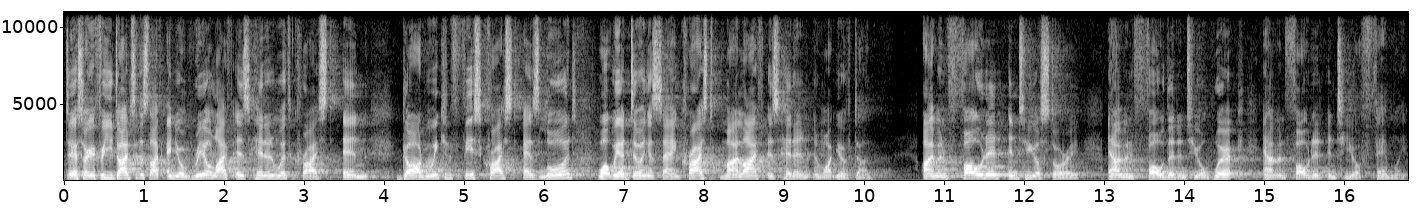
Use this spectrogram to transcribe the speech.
sorry, for you died to this life, and your real life is hidden with Christ in God. When we confess Christ as Lord, what we are doing is saying, Christ, my life is hidden in what you have done. I'm enfolded into your story and I'm enfolded into your work, and I'm enfolded into your family.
